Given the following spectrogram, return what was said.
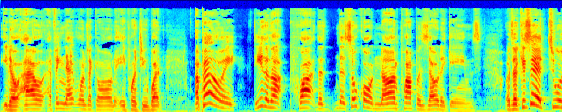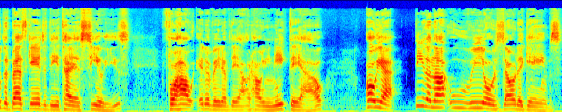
You know, I I think that one's like around 8.2, but apparently these are not pro the, the so-called non-proper Zelda games, which are considered two of the best games of the entire series for how innovative they are and how unique they are. Oh yeah, these are not real Zelda games.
